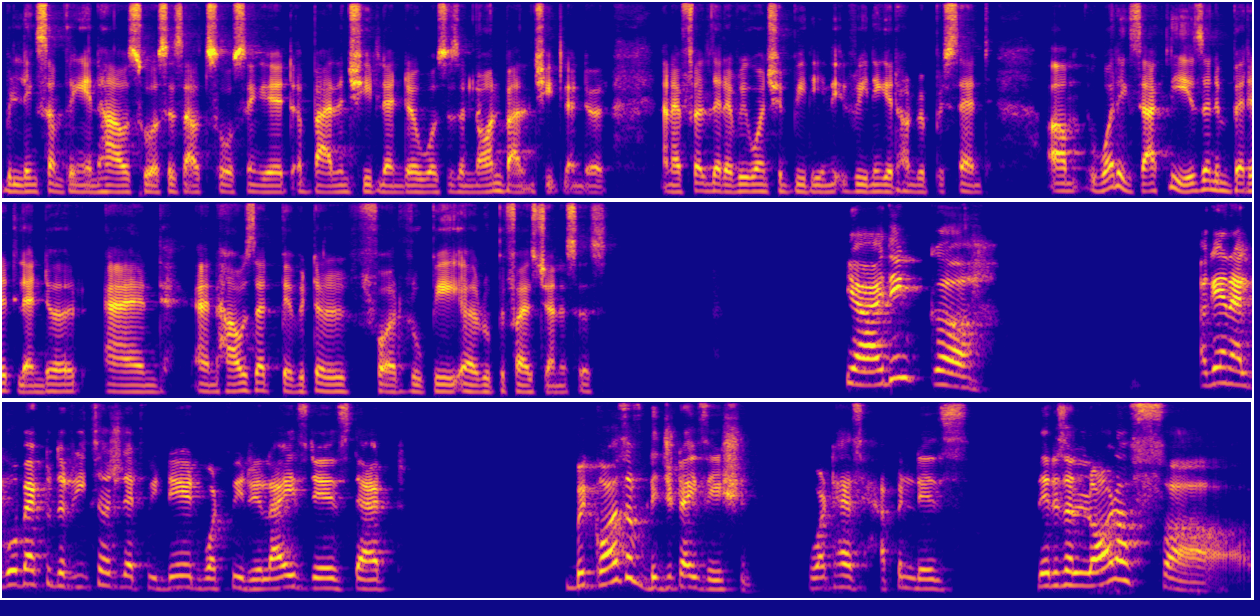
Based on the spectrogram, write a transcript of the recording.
building something in house versus outsourcing it, a balance sheet lender versus a non balance sheet lender, and I felt that everyone should be re- reading it hundred percent. Um, what exactly is an embedded lender, and and how is that pivotal for Rupee uh, Rupify's genesis? Yeah, I think uh, again, I'll go back to the research that we did. What we realized is that because of digitization, what has happened is there is a lot of uh,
